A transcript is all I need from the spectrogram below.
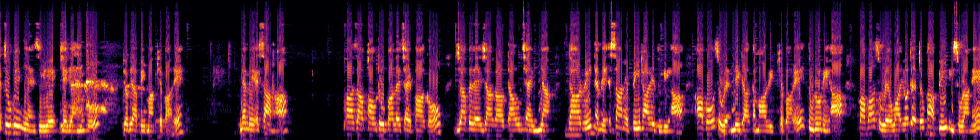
အကျိုးပေးမြန်စေတဲ့ရရာနည်းကို ပြောပြပေးမှာဖြစ်ပါတယ်။နာမည်အစမှာဖာစာဖောက်တို့ပါလက်ချိုက်ပါကုံရပလဲရကောက်တောင်းချိုင်မြဒါတွေနာမည်အစနဲ့ပေးထားတဲ့သူတွေဟာအဘောဆိုတဲ့အမိတာသမားတွေဖြစ်ပါတယ်။သူတို့တွေဟာပါပါဆိုတဲ့ဝါရောတဲ့ဒုက္ခပေးပြီဆိုတာနဲ့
